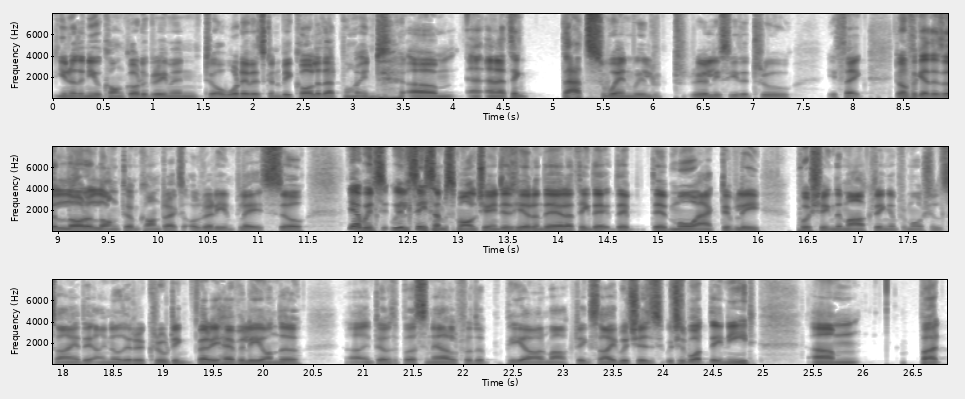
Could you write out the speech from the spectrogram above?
You know the new Concorde agreement or whatever it's going to be called at that point. Um, and, and, I think that's when we'll really see the true effect. Don't forget, there's a lot of long-term contracts already in place. So yeah, we'll see, we'll see some small changes here and there. I think they they they're more actively pushing the marketing and promotional side. They, I know they're recruiting very heavily on the uh, in terms of personnel for the PR marketing side, which is which is what they need. Um, but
